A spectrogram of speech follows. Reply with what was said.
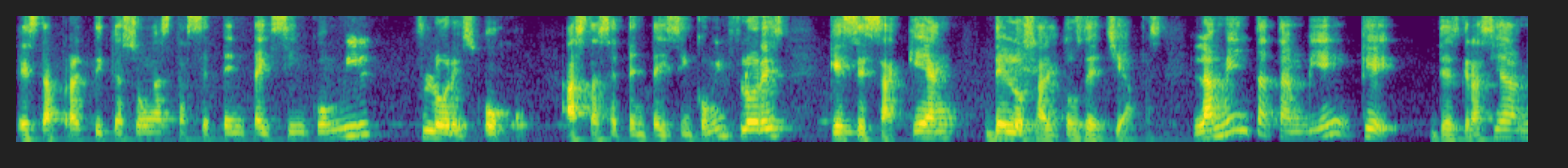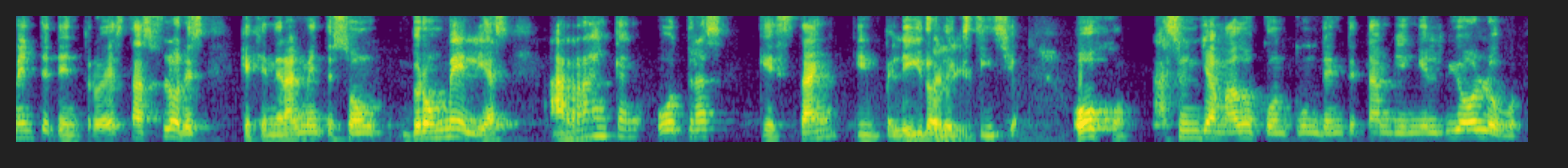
esta práctica son hasta 75 mil flores, ojo, hasta 75 mil flores que se saquean de los altos de Chiapas. Lamenta también que desgraciadamente dentro de estas flores, que generalmente son bromelias, arrancan otras que están en peligro de extinción. Ojo, hace un llamado contundente también el biólogo.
